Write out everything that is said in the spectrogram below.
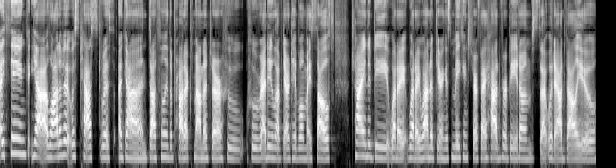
I think, yeah, a lot of it was tasked with, again, definitely the product manager who who already loved Airtable, myself, trying to be what I what I wound up doing is making sure if I had verbatims that would add value,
